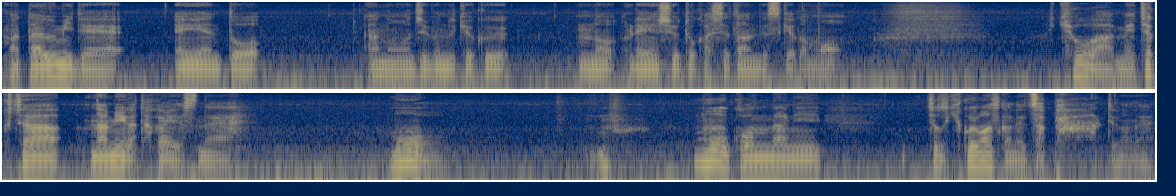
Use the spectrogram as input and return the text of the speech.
また海で延々とあの自分の曲の練習とかしてたんですけども今日はめちゃくちゃ波が高いですね。もうもうこんなにちょっと聞こえますかね？ザパーンっていうのね。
